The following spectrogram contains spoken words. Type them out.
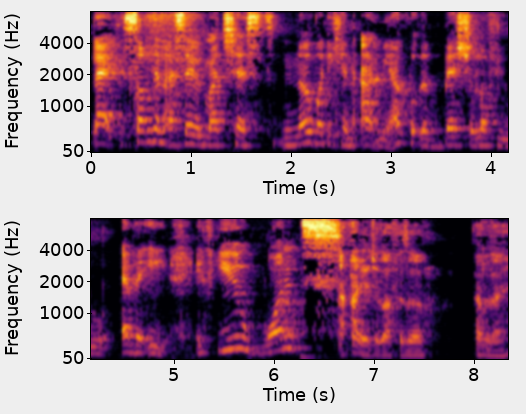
Like something I say with my chest. Nobody can at me. I cook the best jollof you will ever eat. If you want, I've had your jollof as well. I don't know.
